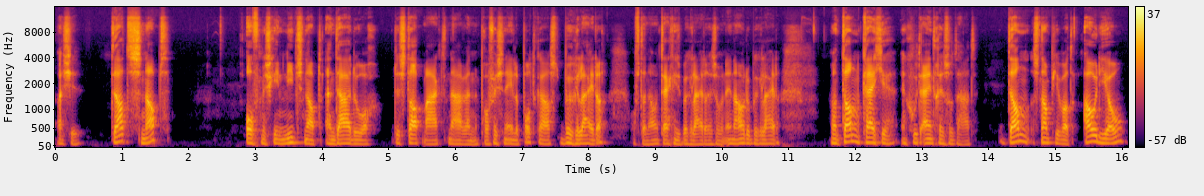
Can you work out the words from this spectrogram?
Als je dat snapt, of misschien niet snapt en daardoor de stap maakt naar een professionele podcastbegeleider, of dat nou een technisch begeleider is of een inhoudelijk begeleider, want dan krijg je een goed eindresultaat. Dan snap je wat audio,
